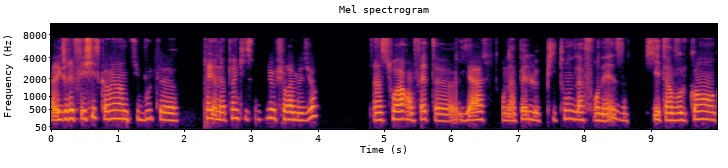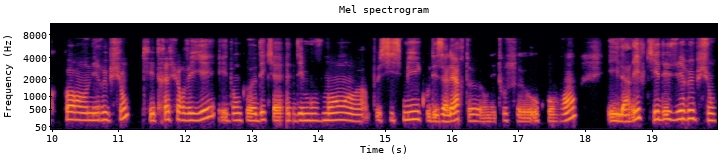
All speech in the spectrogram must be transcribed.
fallait que je réfléchisse quand même un petit bout. Euh, après, il y en a plein qui sont venus au fur et à mesure. Un soir, en fait, euh, il y a ce qu'on appelle le piton de la Fournaise, qui est un volcan encore en éruption, qui est très surveillé. Et donc, euh, dès qu'il y a des mouvements un peu sismiques ou des alertes, on est tous au courant. Et il arrive qu'il y ait des éruptions.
